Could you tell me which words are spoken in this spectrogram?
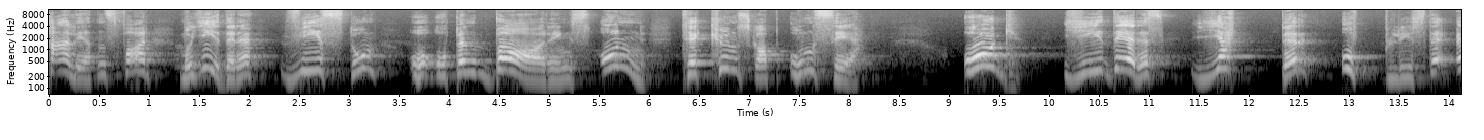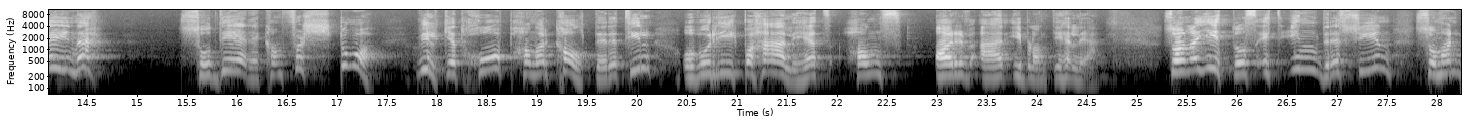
herlighetens Far, må gi dere visdom og åpenbaringsånd til kunnskap om se, og gi deres hjerter opplyste øyne, så dere kan forstå hvilket håp han har kalt dere til, og hvor rik på herlighet hans arv er iblant de hellige. Så han har gitt oss et indre syn som han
